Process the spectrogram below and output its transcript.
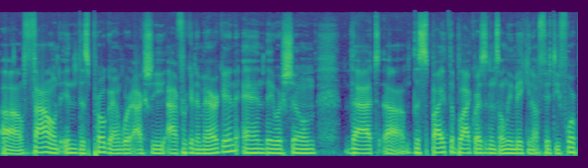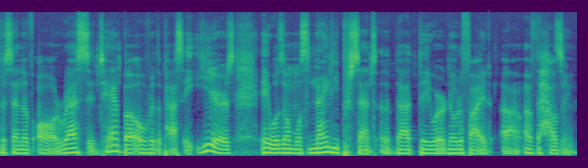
uh, found in this program were actually African American, and they were shown that um, despite the black residents only making up 54% of all arrests in Tampa over the past eight years, it was almost 90% that they were notified uh, of the housing.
